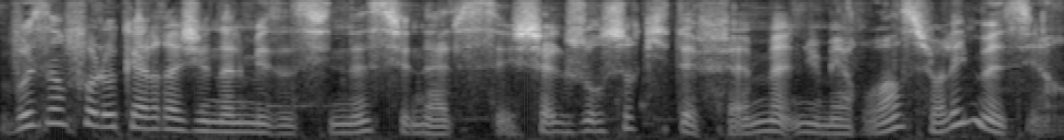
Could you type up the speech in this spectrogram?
Vos infos locales, régionales mais aussi nationales, c'est chaque jour sur Kit FM, numéro 1 sur les Meusiens.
